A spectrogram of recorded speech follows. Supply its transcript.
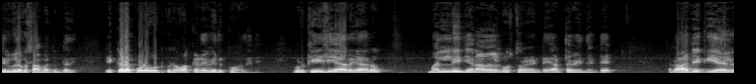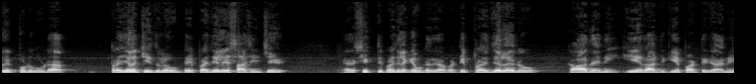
తెలుగులో ఒక సామెత ఉంటుంది. ఎక్కడ పొడగొట్టుకున్నామో అక్కడే వెతుక్కోవాలని. ఇప్పుడు కేసీఆర్ గారు మళ్ళీ జనాలకు వస్తున్నాడంటే అర్థం ఏంటంటే రాజకీయాలు ఎప్పుడు కూడా ప్రజల చేతిలో ఉంటాయి. ప్రజలే శాసించే శక్తి ప్రజలకే ఉంటుంది కాబట్టి ప్రజలను కాదని ఏ రాజకీయ పార్టీ కానీ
